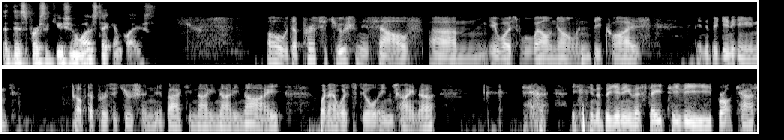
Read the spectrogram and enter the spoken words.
that this persecution was taking place? Oh, the persecution itself, um, it was well known because in the beginning of the persecution back in 1999, when I was still in China, in the beginning, the state TV broadcast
